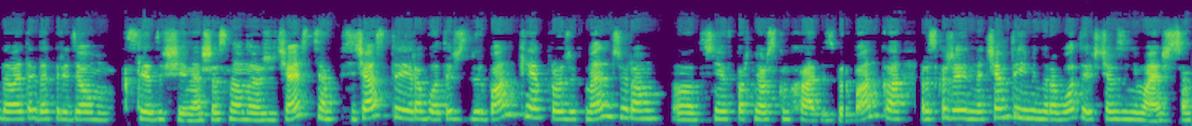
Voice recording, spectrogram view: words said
Давай тогда перейдем к следующей нашей основной уже части. Сейчас ты работаешь в Сбербанке проект-менеджером, э, точнее в партнерском хабе Сбербанка. Расскажи, над чем ты именно работаешь, чем занимаешься?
